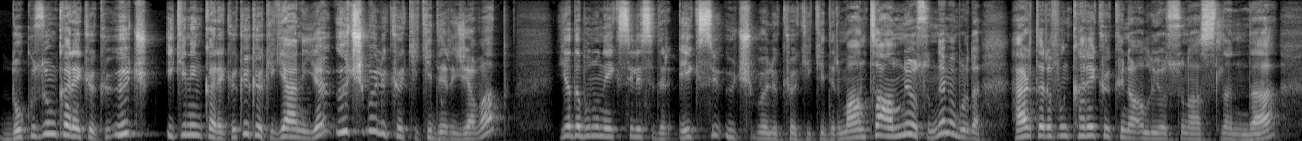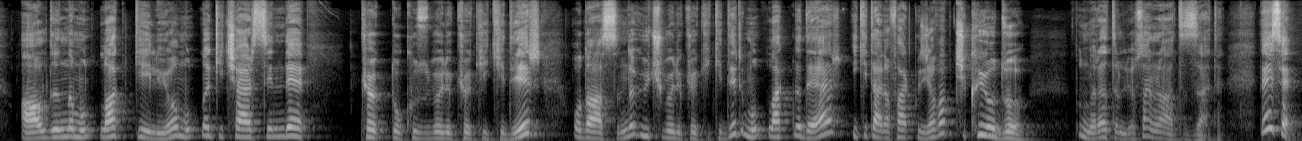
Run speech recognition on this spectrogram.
9'un karekökü 3, 2'nin karekökü kök 2. Yani ya 3 bölü kök 2'dir cevap ya da bunun eksilisidir. Eksi 3 bölü kök 2'dir. Mantığı anlıyorsun değil mi burada? Her tarafın karekökünü alıyorsun aslında. Aldığında mutlak geliyor. Mutlak içerisinde kök 9 bölü kök 2'dir. O da aslında 3 bölü kök 2'dir. Mutlaklı değer iki tane farklı cevap çıkıyordu. Bunları hatırlıyorsan rahatız zaten. Neyse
